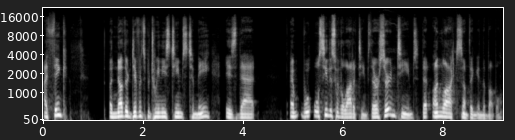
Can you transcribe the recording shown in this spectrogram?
I think another difference between these teams to me is that, and we'll, we'll see this with a lot of teams, there are certain teams that unlocked something in the bubble.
